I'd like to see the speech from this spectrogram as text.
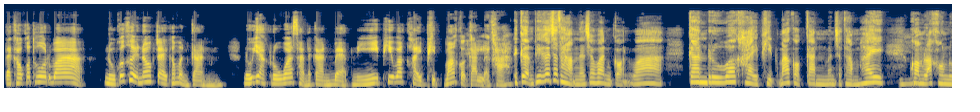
แต่เขาก็โทษว่า หนูก็เคยนอกใจเขาเหมือนกัน หนูอยากรู้ว่าสถานการณ์แบบนี้ พี่ว่าใครผิดมากกว่ากันเหรอคะแต่เกิดพี่ก็จะถามนะชวันก่อนว่า การรู้ว่าใครผิดมากกว่ากัน มันจะทำให้อืมความรักของหนู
